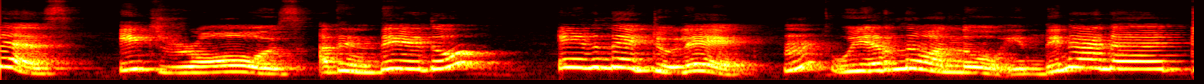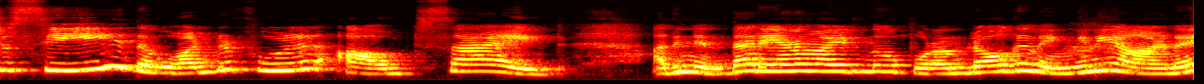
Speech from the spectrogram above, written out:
യെസ് ഇറ്റ് റോസ് അത് എന്ത് ചെയ്തു എഴുന്നേറ്റു അല്ലേ ഉയർന്നു വന്നു. എന്തിനാണ്? To see the wonderful outside അതിന് എന്തറിയണമായിരുന്നു പുറം ലോകം എങ്ങനെയാണ്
